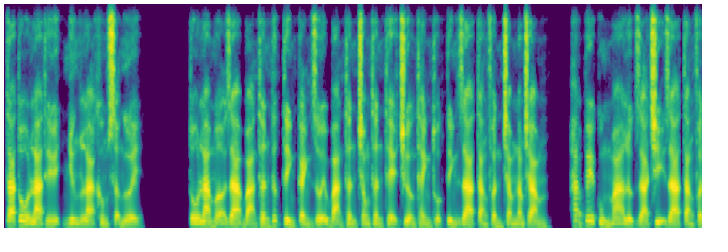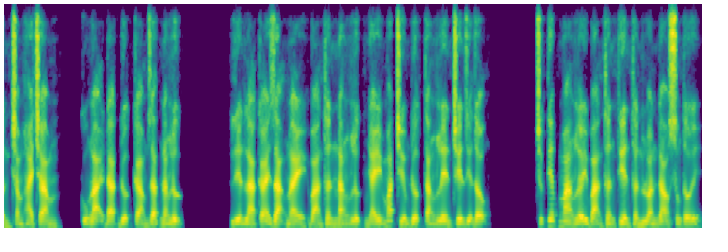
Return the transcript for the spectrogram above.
ta Tô La thế nhưng là không sợ ngươi. Tô La mở ra bản thân thức tỉnh cảnh giới bản thân trong thân thể trưởng thành thuộc tính gia tăng phần trăm 500, HP cùng ma lực giá trị gia tăng phần trăm 200, cũng lại đạt được cảm giác năng lực. Liên là cái dạng này bản thân năng lực nháy mắt chiếm được tăng lên trên diện rộng. Trực tiếp mang lấy bản thân thiên thần loan đao xông tới.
